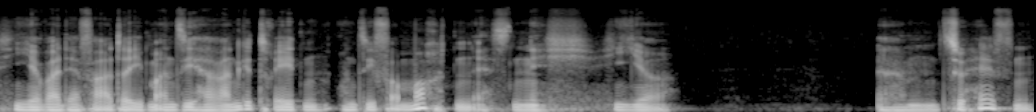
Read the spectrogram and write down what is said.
hier war der Vater eben an sie herangetreten und sie vermochten es nicht, hier ähm, zu helfen.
